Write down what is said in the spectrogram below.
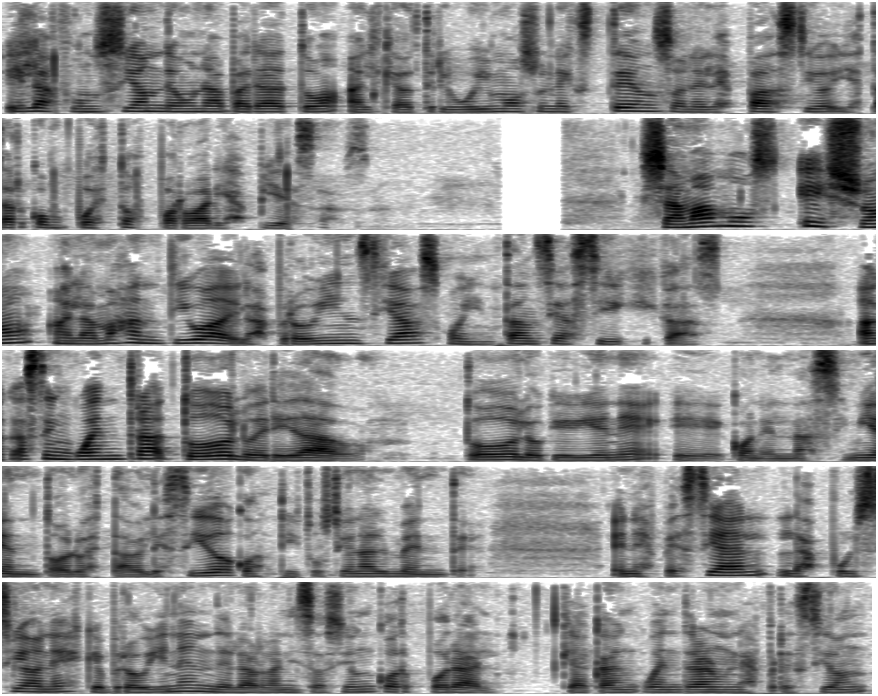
Es la función de un aparato al que atribuimos un extenso en el espacio y estar compuestos por varias piezas. Llamamos ello a la más antigua de las provincias o instancias psíquicas. Acá se encuentra todo lo heredado, todo lo que viene eh, con el nacimiento, lo establecido constitucionalmente, en especial las pulsiones que provienen de la organización corporal, que acá encuentran una expresión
